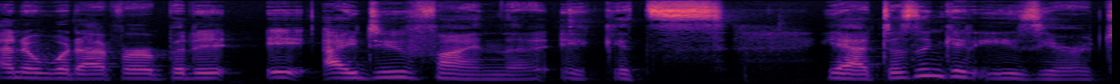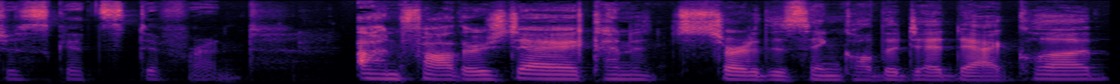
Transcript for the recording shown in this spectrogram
and a whatever. But it, it I do find that it gets yeah it doesn't get easier. It just gets different on Father's Day, I kind of started this thing called the Dead Dad Club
